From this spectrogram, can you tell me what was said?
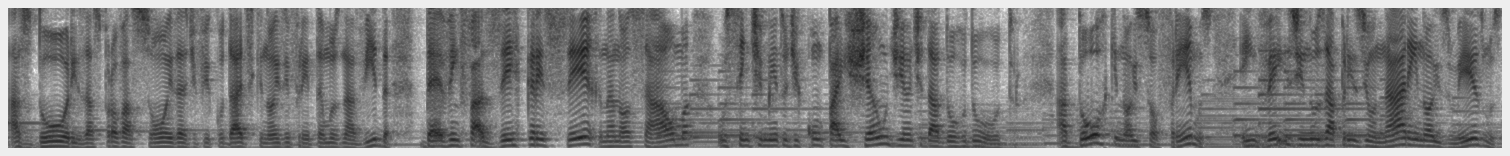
As dores, as provações, as dificuldades que nós enfrentamos na vida devem fazer crescer na nossa alma o sentimento de compaixão diante da dor do outro. A dor que nós sofremos, em vez de nos aprisionar em nós mesmos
